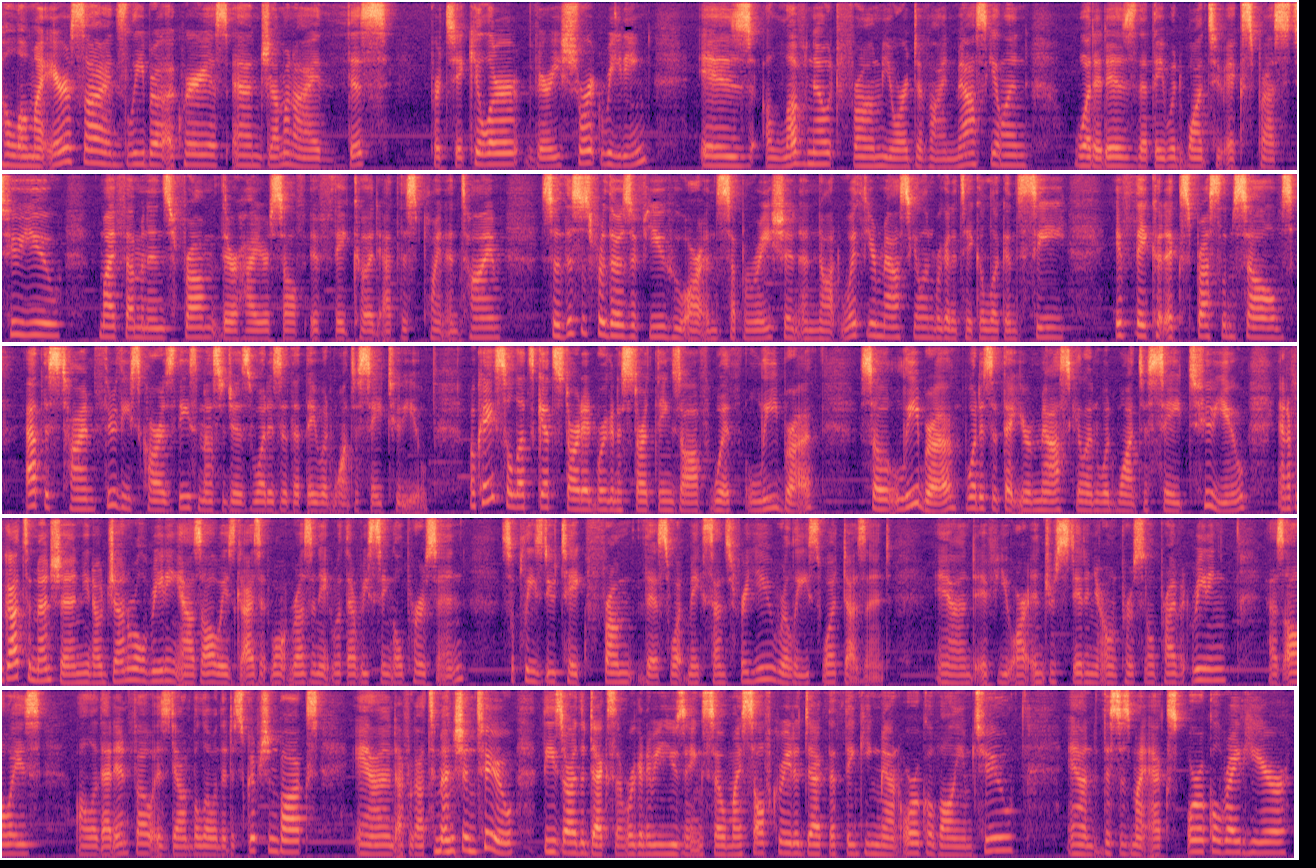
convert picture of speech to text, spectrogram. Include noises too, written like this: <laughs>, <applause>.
Hello, my air signs, Libra, Aquarius, and Gemini. This particular very short reading is a love note from your divine masculine, what it is that they would want to express to you, my feminines, from their higher self if they could at this point in time. So, this is for those of you who are in separation and not with your masculine. We're going to take a look and see if they could express themselves at this time through these cards, these messages, what is it that they would want to say to you? Okay, so let's get started. We're going to start things off with Libra. So, Libra, what is it that your masculine would want to say to you? And I forgot to mention, you know, general reading, as always, guys, it won't resonate with every single person. So, please do take from this what makes sense for you, release what doesn't. And if you are interested in your own personal private reading, as always, all of that info is down below in the description box. And I forgot to <laughs> mention too, these are the decks that we're going to be using. So my self-created deck, the Thinking Man Oracle Volume 2, and this is my ex Oracle right here.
